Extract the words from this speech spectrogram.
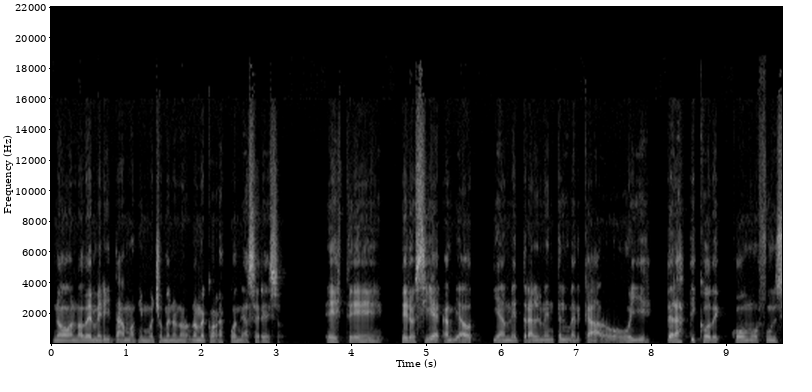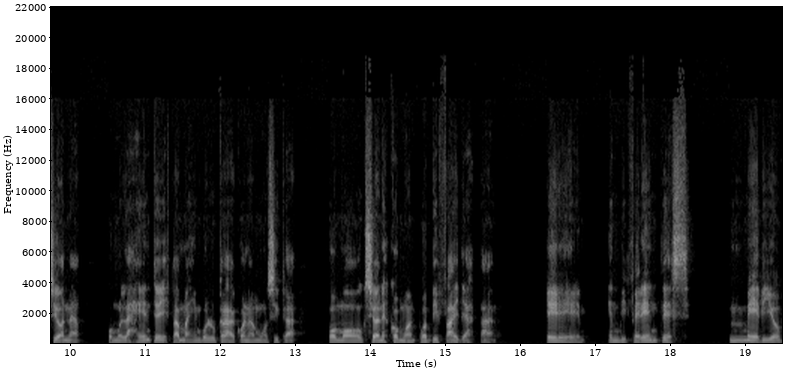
No, no demeritamos ni mucho menos, no, no me corresponde hacer eso. Este, pero sí ha cambiado diametralmente el mercado. Hoy es drástico de cómo funciona, cómo la gente hoy está más involucrada con la música, cómo opciones como Spotify ya están eh, en diferentes medios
